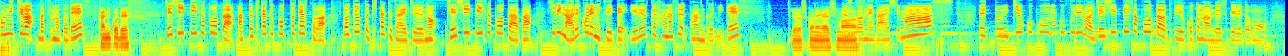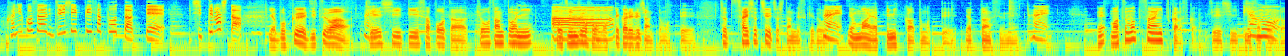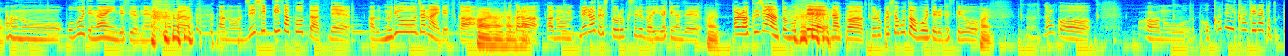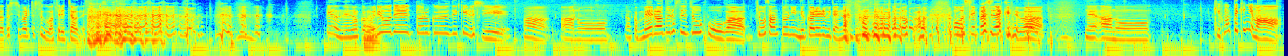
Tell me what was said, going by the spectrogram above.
こんにちは松本です。カニコです。JCP サポーターアット北区ポッドキャストは東京都北区在住の JCP サポーターが日々のあれこれについてゆるく話す番組です。よろしくお願いします。よろしくお願いします。えっと一応ここのくくりは JCP サポーターっていうことなんですけれどもカニコさん JCP サポーターって知ってました？いや僕実ははい。JCP サポーター共産党に個人情報持ってかれるじゃんと思ってちょっと最初躊躇したんですけど、はい。でもまあやってみっかと思ってやったんですよね。はい。え松本さんいつからですか？い JCP やサポもうー。ターあのー覚えてないんですよね。なんか あの JCP サポーターってあの無料じゃないですか、はいはいはいはい。だからあのメールアドレス登録すればいいだけなんではい。あ楽じゃんと思ってなんか登録したことは覚えてるんですけど、はい。なんかあのお金に関係ないことって私割とすぐ忘れちゃうんですよね。けどねなんかはい無料で登録できるし、まああのなんかメールアドレス情報が共産党に抜かれるみたいなそんなことがを心配しなければねあの基本的には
